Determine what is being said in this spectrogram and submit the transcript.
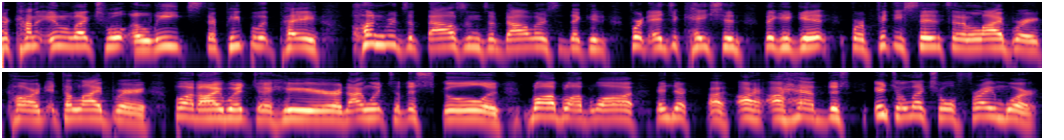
they're kind of intellectual elites. They're people that pay hundreds of thousands of dollars that they could for an education they could get for 50 cents and a library card at the library. But I went to here and I went to this school and blah, blah, blah. And I, I, I have this intellectual framework.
